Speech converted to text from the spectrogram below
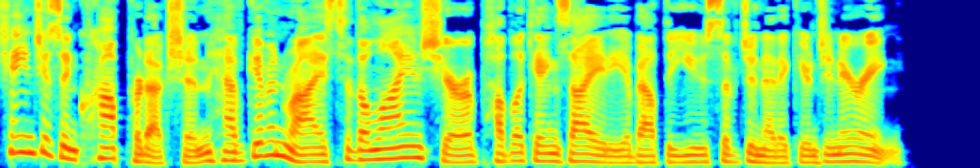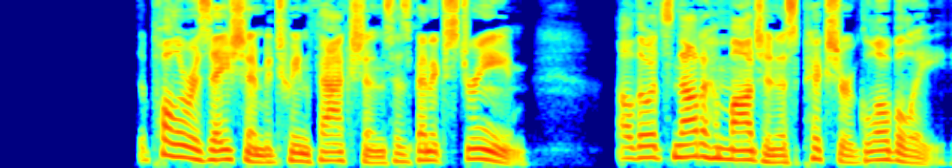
Changes in crop production have given rise to the lion's share of public anxiety about the use of genetic engineering. The polarization between factions has been extreme, although it's not a homogenous picture globally.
